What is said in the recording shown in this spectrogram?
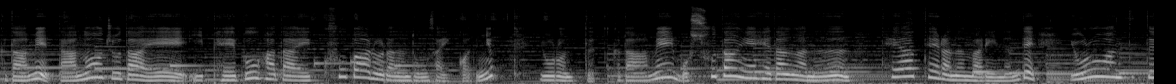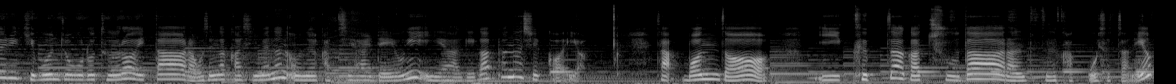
그 다음에 나눠주다에 이 배부하다의 쿠바르라는 동사 있거든요. 요런 뜻. 그 다음에 뭐 수당에 해당하는 테아테라는 말이 있는데 이러한 뜻들이 기본적으로 들어있다 라고 생각하시면 오늘 같이 할 내용이 이해하기가 편하실 거예요. 자, 먼저 이 급자가 주다라는 뜻을 갖고 있었잖아요.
